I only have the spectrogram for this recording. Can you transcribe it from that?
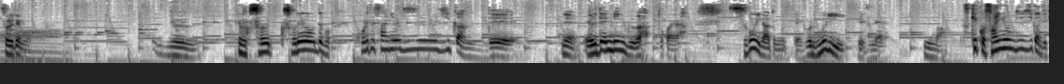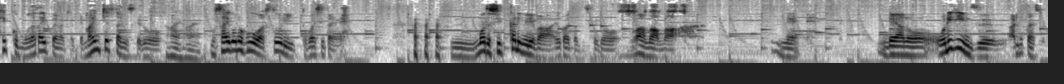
それでも。も。うん。でも、それ、それを、でも、これで3、40時間で、ね、エルデンリングが、とかや、すごいなと思って、これ無理ですね。今。結構3、40時間で結構もうお腹いっぱいになっちゃって、毎日やってたんですけど、もはいはい。う最後の方はストーリー飛ばしてたね。うん、もっとしっかり見ればよかったんですけど、まあまあまあ、ね。で、あの、オリジンズ、あれだったんですよ。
